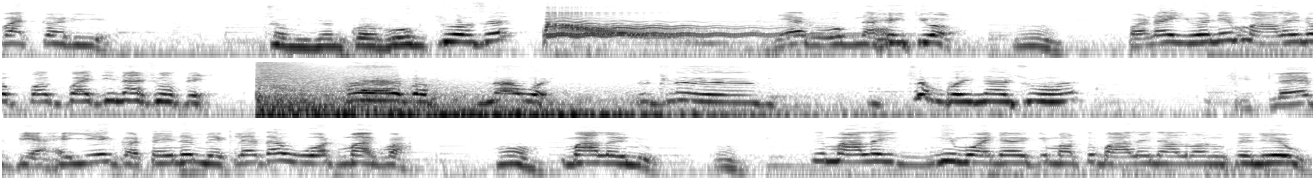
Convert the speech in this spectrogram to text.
વાત કરીએ. ચમજન કોઈ રોગ થયો હશે? એ રોગ નહીં થયો. પણ ઈયોને માળીનો પગ બાજી નાખ્યો છે. હા બાપ ના હોય. એટલે ચમ ભાઈ નાખ્યો હે? એટલે વ્યાહીએ ગટાઈને મેકલ્યા હતા વોટ માગવા. હા. માલયનું. તે માલયની મોન્યા કે મારે તો માલય નાલવાનું છે ને એવું.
